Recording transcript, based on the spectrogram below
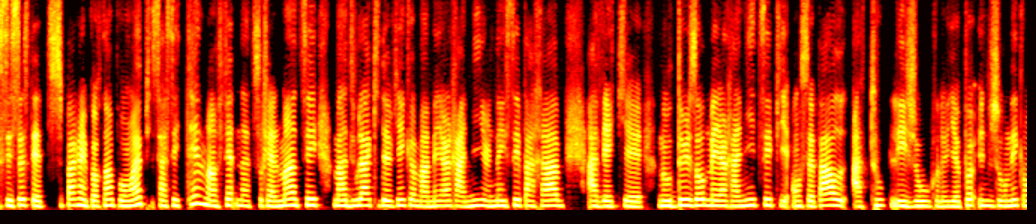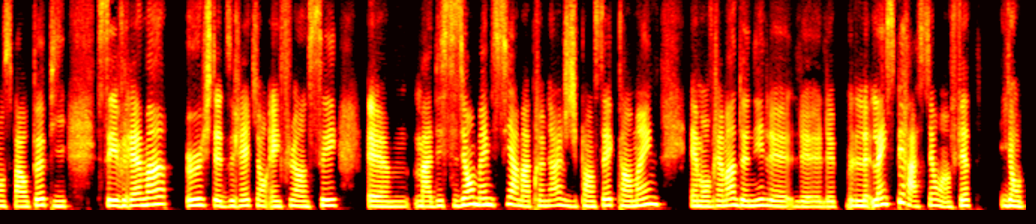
c'est ça, c'était super important pour moi. Puis ça s'est tellement fait naturellement, tu sais, Madoula qui devient comme ma meilleure amie, une inséparable avec euh, nos deux autres meilleures amies, tu sais. Puis on se parle à tous les jours. Il n'y a pas une journée qu'on se parle pas. Puis c'est vraiment eux, je te dirais, qui ont influencé euh, ma décision, même si à ma première, j'y pensais quand même, elles m'ont vraiment donné le, l'inspiration, en fait. Ils ont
